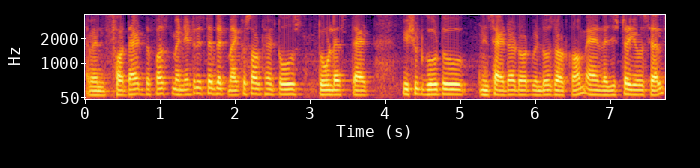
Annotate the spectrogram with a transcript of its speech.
I mean for that the first mandatory step that Microsoft had told told us that you should go to insider.windows.com and register yourself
